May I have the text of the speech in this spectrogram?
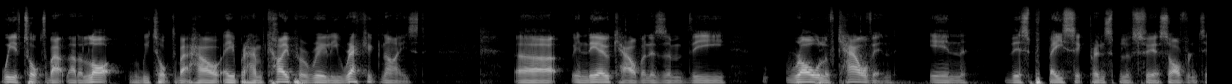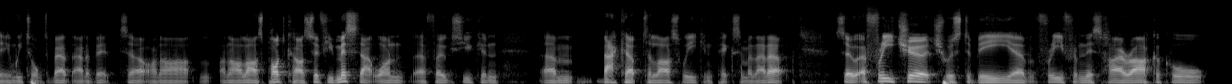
we have talked about that a lot. And We talked about how Abraham Kuyper really recognized uh, in neo Calvinism the role of Calvin in this basic principle of sphere sovereignty, and we talked about that a bit uh, on our on our last podcast. So if you missed that one, uh, folks, you can um, back up to last week and pick some of that up. So a free church was to be um, free from this hierarchical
